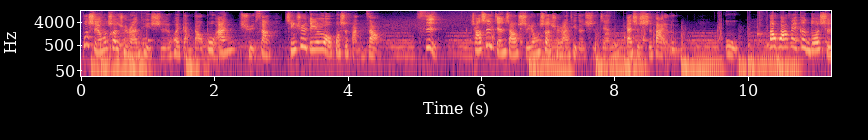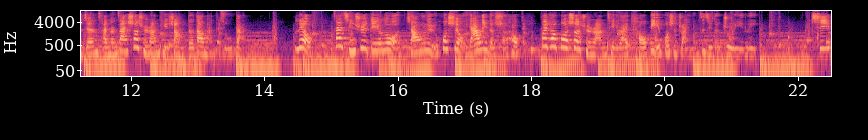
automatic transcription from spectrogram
不使用社群软体时，会感到不安、沮丧、情绪低落或是烦躁。四、尝试减少使用社群软体的时间，但是失败了。五、要花费更多时间才能在社群软体上得到满足感。六、在情绪低落、焦虑或是有压力的时候，会透过社群软体来逃避或是转移自己的注意力。七。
